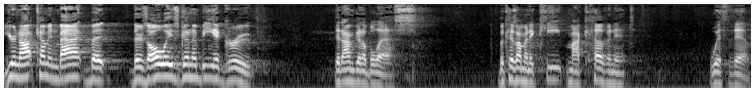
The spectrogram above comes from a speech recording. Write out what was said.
you're not coming back, but there's always going to be a group that I'm going to bless because I'm going to keep my covenant with them.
